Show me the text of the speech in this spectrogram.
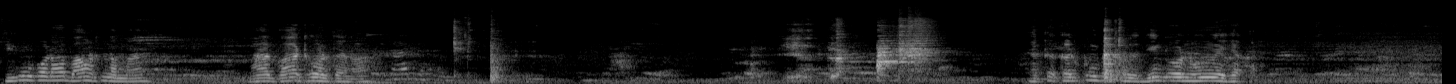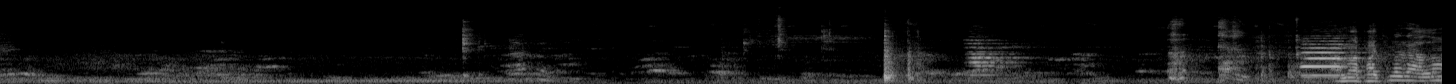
చికెన్ కూడా బాగుంటుందమ్మా. బాగా ఘాటుగా ఉంటాను. చక్కగా కడుక్కుని పెట్టుకుంది. దీంట్లో కూడా నూనె వేసేస్తా అమ్మ పచ్చిమిరపకాయ అల్లం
